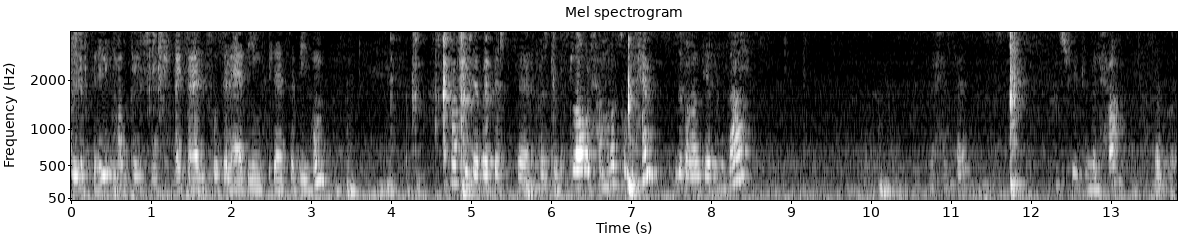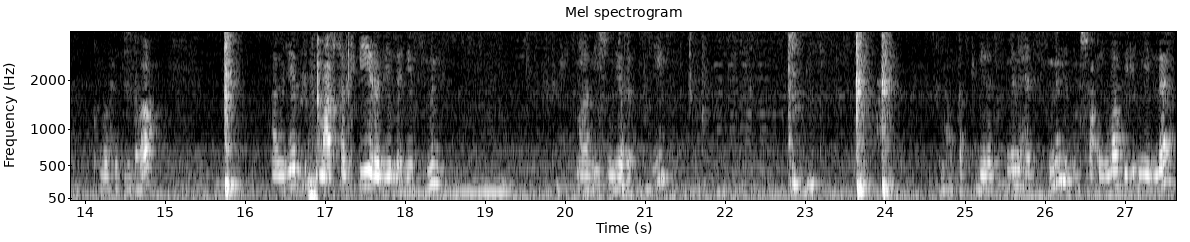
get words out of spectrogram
قلبت عليه ما لقيتوش لقيت عاد الفوته العاديين ثلاثة بهم صافي دابا درت درت البصلة والحمص واللحم. دابا غندير البزار على حسب. شوية الملحة حسب كل واحد اللي بغا. غندير ديك المعلقة الكبيرة ديال ديال السمن. حيت ما غاديش ندير الزيت. معلقة كبيرة السمن. هاد السمن إن شاء الله بإذن الله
